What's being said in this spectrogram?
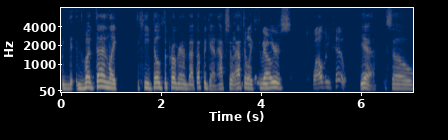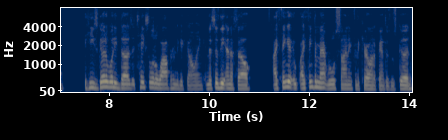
But, then like he builds the program back up again after And after like three years. Twelve and two. Yeah. So he's good at what he does. It takes a little while for him to get going. And this is the NFL. I think it, I think the Matt Rhule signing for the Carolina Panthers was good.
